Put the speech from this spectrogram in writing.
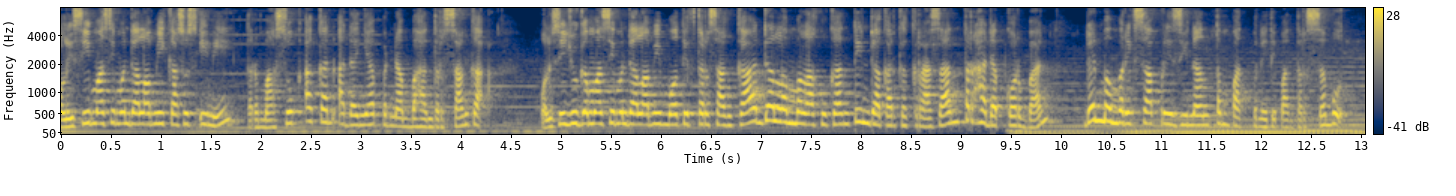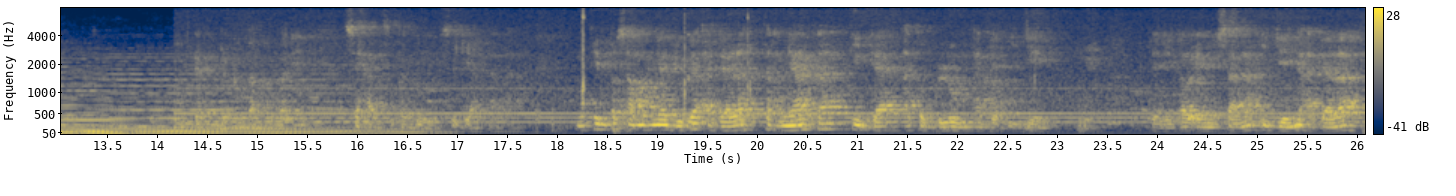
Polisi masih mendalami kasus ini termasuk akan adanya penambahan tersangka. Polisi juga masih mendalami motif tersangka dalam melakukan tindakan kekerasan terhadap korban dan memeriksa perizinan tempat penitipan tersebut. Mungkin persamaannya juga adalah ternyata tidak atau belum ada izin. Jadi kalau yang di sana izinnya adalah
